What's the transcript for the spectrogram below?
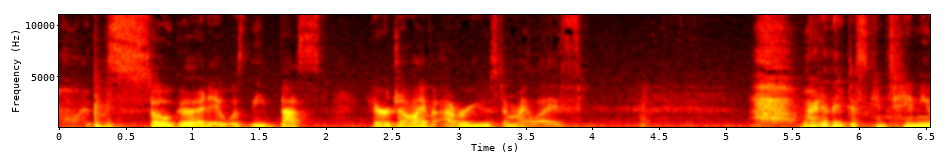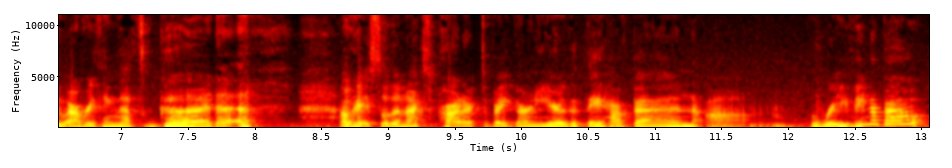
Oh, it was so good. It was the best hair gel I've ever used in my life why do they discontinue everything that's good? Okay, so the next product by Garnier that they have been um, raving about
